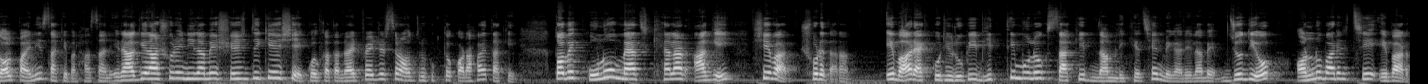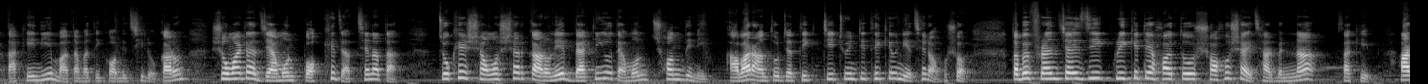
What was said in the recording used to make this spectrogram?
দল পায়নি সাকিব আল হাসান। এর আগের আসরে নিলামের শেষ দিকে এসে কলকাতা নাইট রাইডার্সের অন্তর্ভুক্ত করা হয় তাকে। তবে কোনো ম্যাচ খেলার আগেই সেবার সরে দাঁড়ান। এবার এক কোটি রুপি ভিত্তিমূলক সাকিব নাম লিখেছেন মেগা নিলামে যদিও অন্যবারের চেয়ে এবার তাকে নিয়ে মাতামাতি কমে ছিল, কারণ সময়টা যেমন পক্ষে যাচ্ছে না তার। চোখের সমস্যার কারণে ব্যাটিংও তেমন ছন্দে নেই। আবার আন্তর্জাতিক টি টোয়েন্টি থেকেও নিয়েছেন অবসর। তবে ফ্র্যাঞ্চাইজি ক্রিকেটে হয়তো সহসায় ছাড়বেন না সাকিব। আর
